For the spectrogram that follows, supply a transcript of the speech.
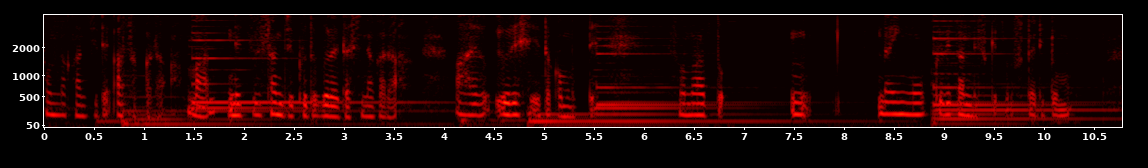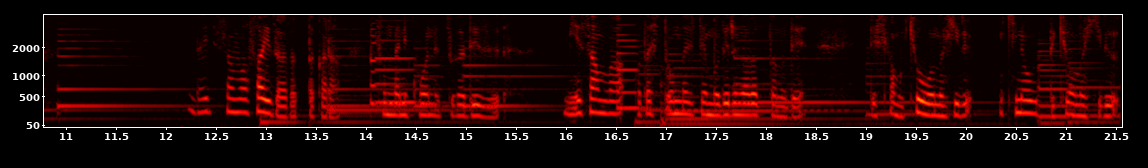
そんな感じで朝からまあ熱39度ぐらい出しながらああ嬉しいとか思ってその後うん LINE をくれたんですけど2人とも。大地さんはファイザーだったからそんなに高熱が出ずみえさんは私と同じでモデルナだったのででしかも今日の昼昨日打って今日の昼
